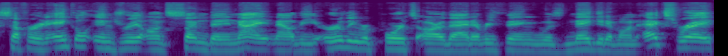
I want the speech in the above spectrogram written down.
suffer an ankle injury on Sunday night. Now, the early reports are that everything was negative on x ray.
